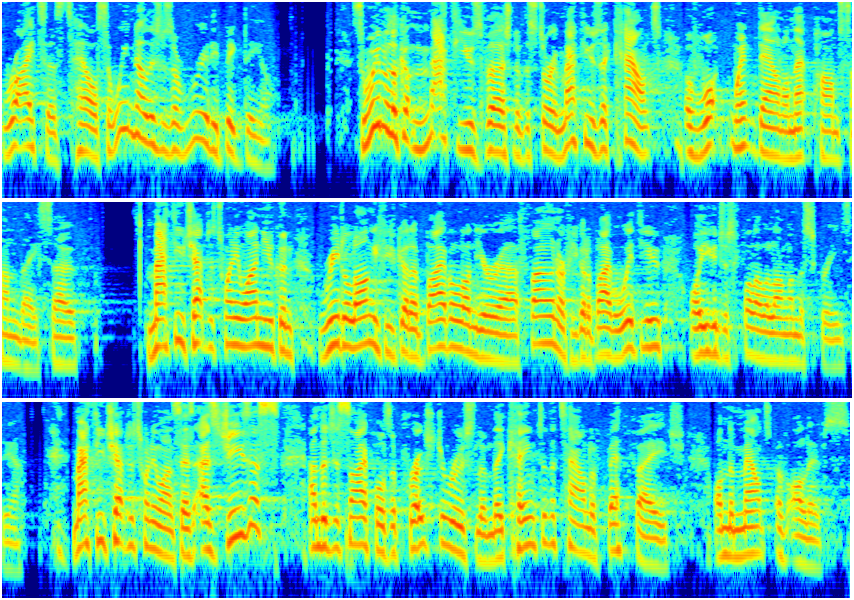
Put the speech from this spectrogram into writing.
writers tell. So we know this was a really big deal. So we're going to look at Matthew's version of the story, Matthew's account of what went down on that Palm Sunday. So Matthew chapter 21, you can read along if you've got a Bible on your uh, phone or if you've got a Bible with you, or you can just follow along on the screens here. Matthew chapter 21 says, As Jesus and the disciples approached Jerusalem, they came to the town of Bethphage on the Mount of Olives.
